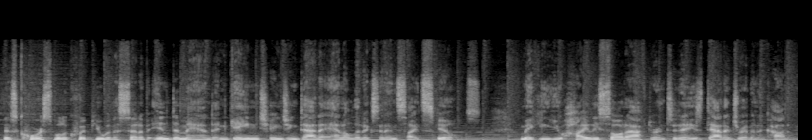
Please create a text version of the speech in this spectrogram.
This course will equip you with a set of in-demand and game-changing data analytics and insight skills, making you highly sought after in today's data-driven economy.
